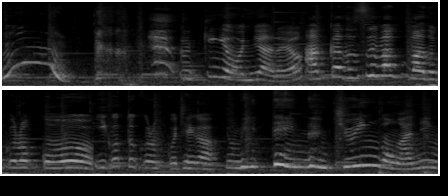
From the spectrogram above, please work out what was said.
음! 웃긴 게 뭔지 알아요? 아까도 수박바도 그렇고 이것도 그렇고 제가 요 밑에 있는 주인공 아닌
